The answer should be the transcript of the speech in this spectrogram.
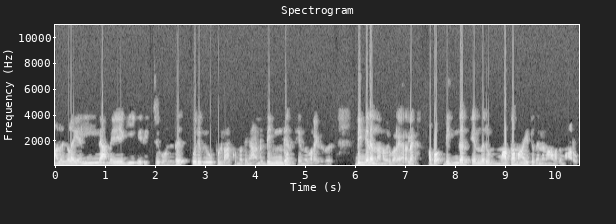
ആളുകളെ എല്ലാം ഏകീകരിച്ചുകൊണ്ട് ഒരു ഗ്രൂപ്പ് ഉണ്ടാക്കുന്നതിനാണ് ഡിങ്കൻ എന്ന് പറയുന്നത്. ഡിങ്കൻ എന്നാണ് അവർ പറയാറല്ലേ അപ്പോൾ ഡിങ്കൻ എന്നൊരു മതമായിട്ട് തന്നെ നാളത് മാറും.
